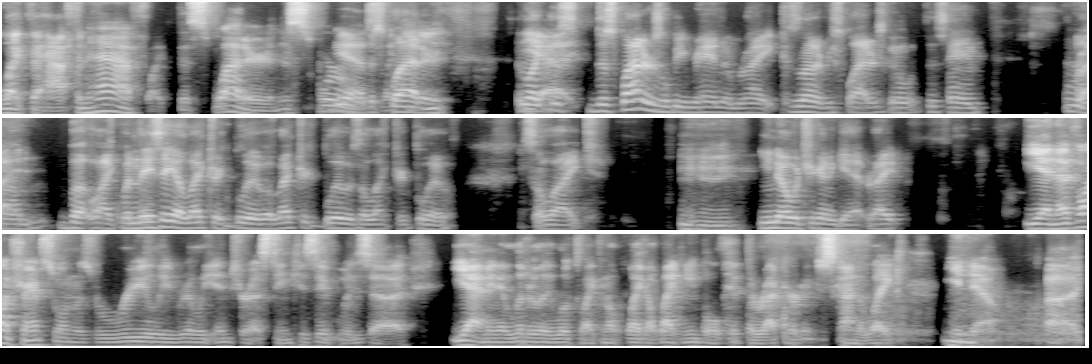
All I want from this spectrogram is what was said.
like the half and half, like the splatter, and the swirls, Yeah, the like, splatter. you- And like Yeah. this, the splatters will be random, right? Because not every splatter is going to look the same. right. Um, but like when they say electric blue, electric blue is electric blue. So like Mhm. you know what you're going to get, right? Yeah, and that Von Tramps one was really, really interesting because it was, uh, yeah, I mean, it literally looked like an, like a lightning bolt hit the record and just kind of like, you know, uh,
